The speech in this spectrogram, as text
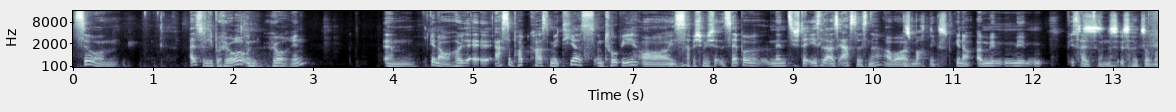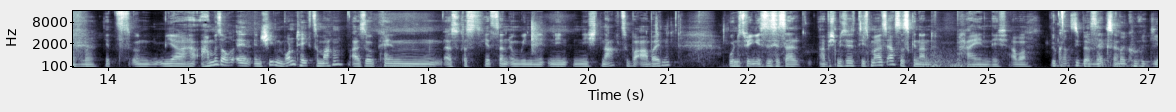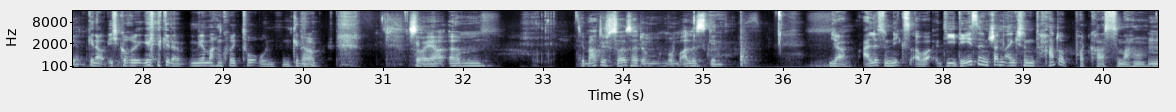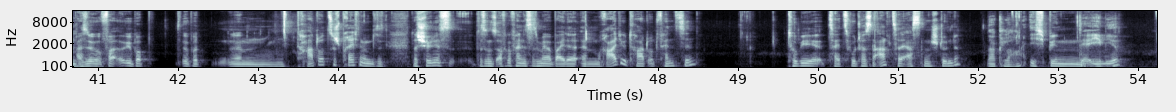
So, also liebe Hörer und Hörerinnen, ähm, genau, heute äh, erster Podcast mit Matthias und Tobi. Oh, jetzt habe ich mich selber, nennt sich der Esel als erstes, ne? Aber Das macht nichts. genau, aber mir, mir, ist halt so, ne? Das ist halt so manchmal. Jetzt und wir ha- haben uns auch äh, entschieden, One Take zu machen, also kein, also das jetzt dann irgendwie ni- ni- nicht nachzubearbeiten. Und deswegen ist es jetzt halt, habe ich mich jetzt diesmal als erstes genannt. Peinlich, aber Du kannst die beim nächsten Mal korrigieren. genau, ich korrigiere, genau, wir machen Korrekturrunden. Genau. So, ja, ähm, thematisch soll es halt um, um alles gehen. Ja, alles und nix, aber die Idee ist entstanden, eigentlich einen Tatort-Podcast zu machen. Also ver- über, über ähm, Tatort zu sprechen. Und das, das Schöne ist, dass uns aufgefallen ist, dass wir beide ähm, Radio-Tatort-Fans sind. Tobi seit 2008, zur ersten Stunde. Na klar. Ich bin Der Emir.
